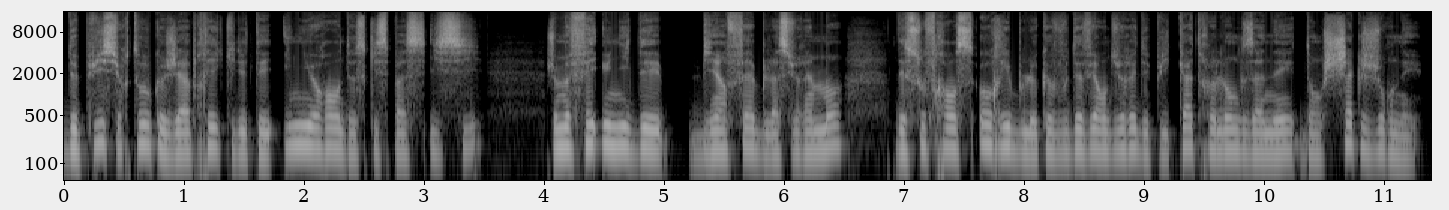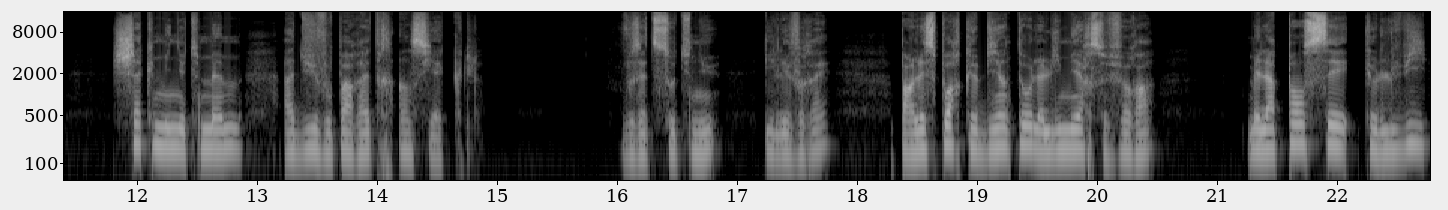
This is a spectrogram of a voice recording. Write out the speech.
depuis surtout que j'ai appris qu'il était ignorant de ce qui se passe ici, je me fais une idée, bien faible assurément, des souffrances horribles que vous devez endurer depuis quatre longues années dont chaque journée, chaque minute même a dû vous paraître un siècle. Vous êtes soutenu, il est vrai, par l'espoir que bientôt la lumière se fera, mais la pensée que lui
